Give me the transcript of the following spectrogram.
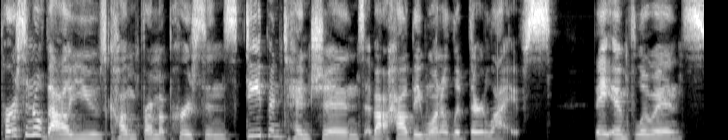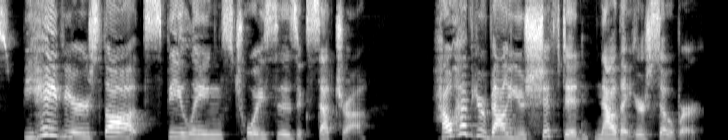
Personal values come from a person's deep intentions about how they want to live their lives. They influence behaviors, thoughts, feelings, choices, etc. How have your values shifted now that you're sober?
